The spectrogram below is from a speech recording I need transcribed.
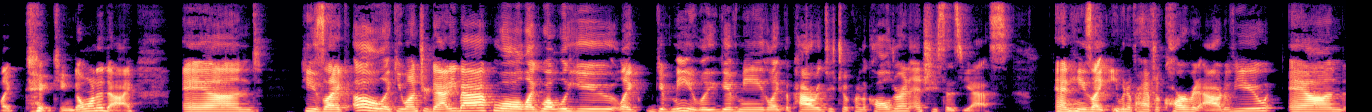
like king don't want to die. And he's like oh like you want your daddy back? Well like what will you like give me? Will you give me like the power that you took from the cauldron? And she says yes. And he's like even if I have to carve it out of you? And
